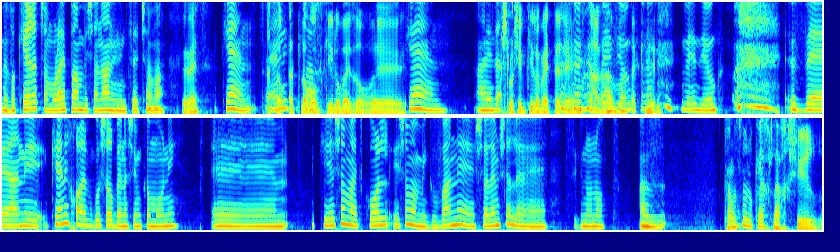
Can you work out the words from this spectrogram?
מבקרת שם, אולי פעם בשנה אני נמצאת שם. באמת? כן. את, את לרוב כאילו באזור... כן. 30 קילומטר אה, מערבה, כן. בדיוק. ואני כן יכולה לפגוש הרבה נשים כמוני, אה, כי יש שם את כל, יש שם מגוון אה, שלם של סגנונות, אז... כמה זמן לוקח להכשיר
